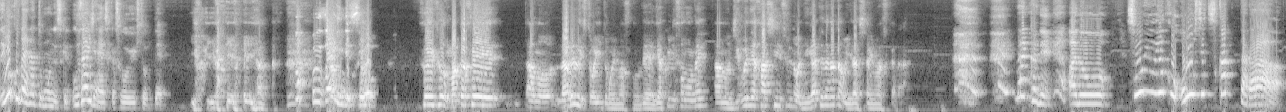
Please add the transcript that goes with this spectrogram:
良くないなと思うんですけど、うざいじゃないですか、そういう人って。いやいやいやいや。うざいんですよ。そういう人を任せ、あの、られる人はいいと思いますので、逆にそのね、あの、自分で発信するのは苦手な方もいらっしゃいますから。なんかね、あのーそういう役を仰せ使ったら、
